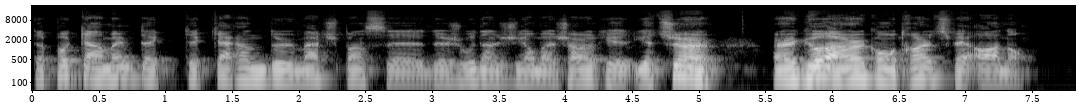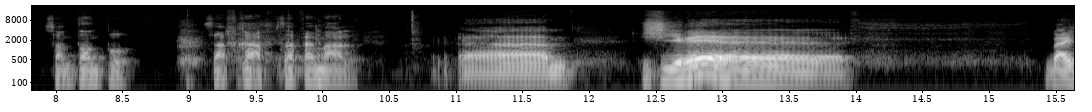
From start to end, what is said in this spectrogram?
Tu n'as pas quand même 42 matchs, je pense, euh, de jouer dans le junior majeur. Y a-tu un, un, gars à un contre un, tu fais Ah non, ça ne me tente pas. Ça frappe, ça fait mal. Euh, J'irais. Ben,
